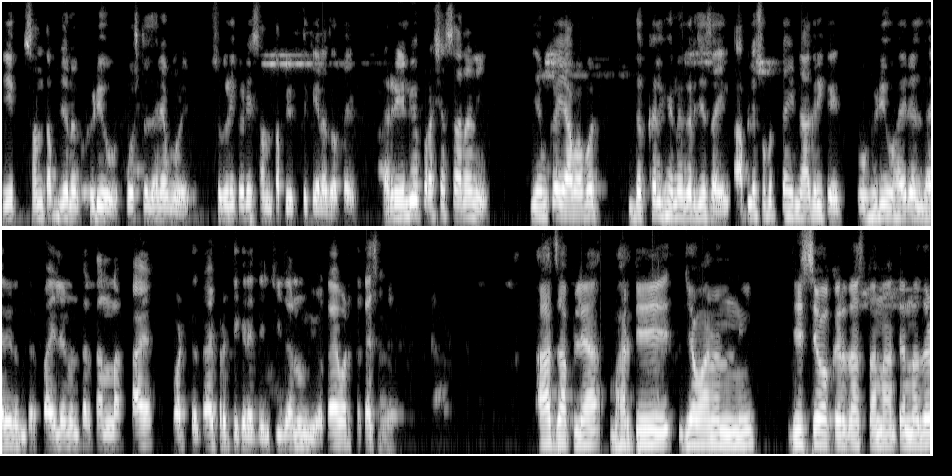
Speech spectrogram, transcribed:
एक संतापजनक व्हिडिओ पोस्ट झाल्यामुळे सगळीकडे संताप व्यक्त केला जात आहे. रेल्वे प्रशासनाने नेमकं याबाबत दखल घेणं गरजेचं आहे. आपल्यासोबत काही नागरिक आहेत. तो व्हिडिओ व्हायरल झाल्यानंतर पाहिल्यानंतर त्यांना काय वाटतं? काय प्रतिक्रिया त्यांची? जाणून घेऊया. काय वाटतं? काय सांगा आज आपल्या भारतीय जवानांनी देश सेवा करत असताना त्यांना जर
